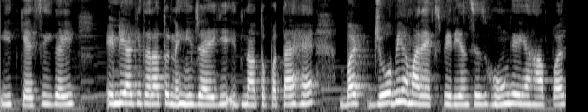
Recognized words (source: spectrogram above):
ईद कैसी गई। इंडिया की तरह तो नहीं जाएगी, इतना तो पता है। बट जो भी हमारे एक्सपीरियंसेस होंगे यहाँ पर,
